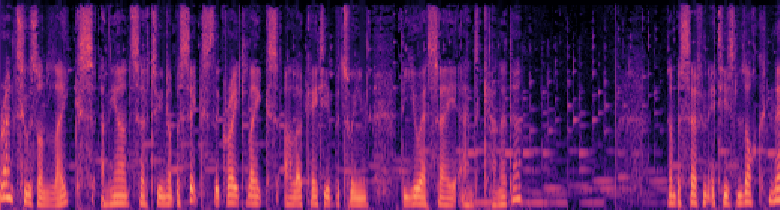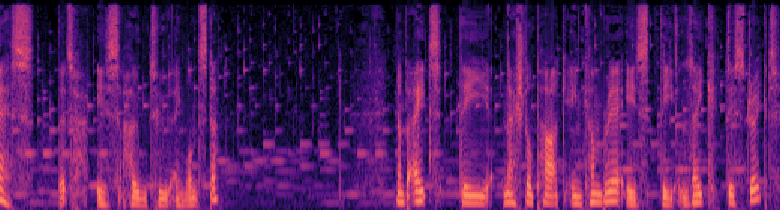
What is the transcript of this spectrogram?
Round two is on lakes, and the answer to number six, the Great Lakes are located between the USA and Canada. Number seven, it is Loch Ness that is home to a monster. Number eight, the national park in Cumbria is the Lake District.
